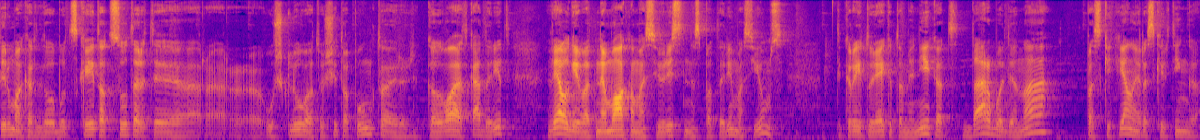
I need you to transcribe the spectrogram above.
pirmą kartą galbūt skaitot sutartį ar, ar užkliūvat už šito punkto ir galvojat, ką daryti, vėlgi, vat, nemokamas juristinis patarimas jums. Tikrai turėkite omeny, kad darbo diena pas kiekvieną yra skirtinga.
